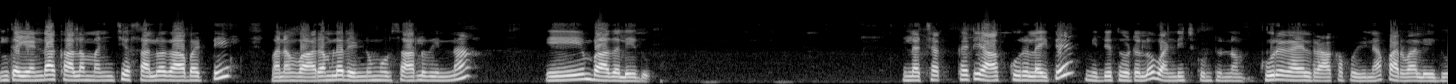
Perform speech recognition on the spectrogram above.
ఇంకా ఎండాకాలం మంచిగా సల్వ కాబట్టి మనం వారంలో రెండు మూడు సార్లు తిన్నా ఏం బాధ లేదు. ఇలా చక్కటి ఆకుకూరలు అయితే మిద్దె తోటలో వండించుకుంటున్నాం. కూరగాయలు రాకపోయినా పర్వాలేదు.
